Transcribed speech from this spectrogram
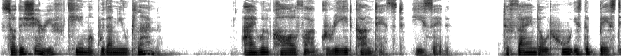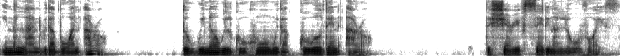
So the sheriff came up with a new plan. I will call for a great contest, he said to find out who is the best in the land with a bow and arrow. The winner will go home with a golden arrow. The sheriff said in a low voice,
